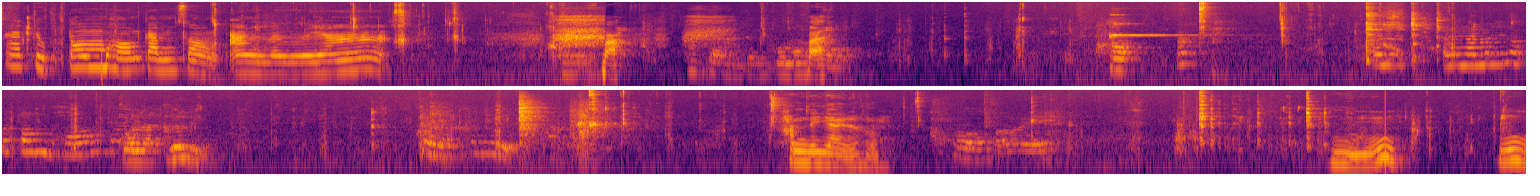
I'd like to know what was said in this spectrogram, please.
แม่จุกต้มพร้อมกันสองอันเลยอะไปไปเพราะอะอันอันนั้นมันเราก็ต้มพร้อมกัน คนละครึ่ง คนละครึ่ง ทำใหญ่ๆเลยค่ะโอ้ยอืม อืม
